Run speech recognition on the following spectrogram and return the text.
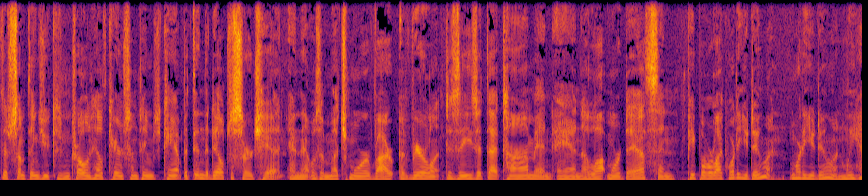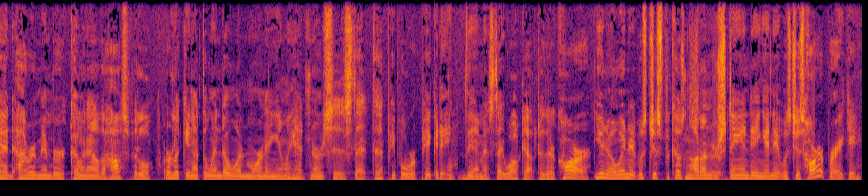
there's some things you can control in healthcare, and some things you can't. But then the Delta surge hit, and that was a much more vir- virulent disease at that time, and and a lot more deaths. And people were like, "What are you doing? What are you doing?" We had. I remember coming out of the hospital or looking out the window one morning, and we had nurses that uh, people were picketing them as they walked out to their car. You know, and it was just because not Sad. understanding, and it was just heartbreaking.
